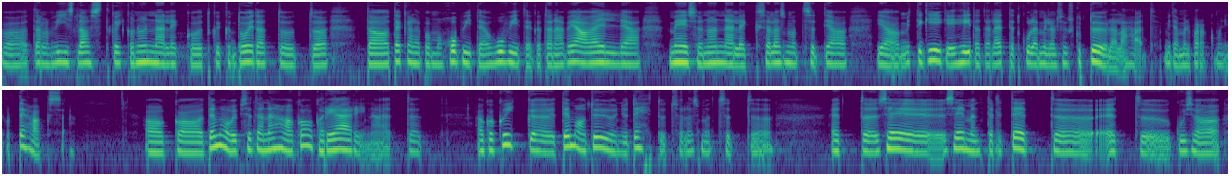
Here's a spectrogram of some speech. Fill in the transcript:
äh, tal on viis last, kõik on õnnelikud, kõik on toidetud, ta tegeleb oma hobide ja huvidega, ta näeb hea välja, mees on õnnelik, selles mõttes, et ja, ja mitte keegi ei heida talle ette, et kuule, millal sa ükskord tööle lähed, mida meil paraku mõnikord tehakse. aga tema võib seda näha ka karjäärina, et, et aga kõik äh, tema töö on ju tehtud, selles mõttes, et et see, see mentaliteet, et kui sa äh,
